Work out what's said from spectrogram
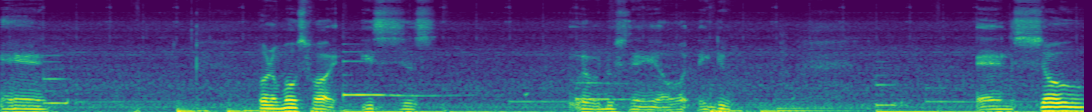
And for the most part, it's just revolutionary on what they do. And the show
